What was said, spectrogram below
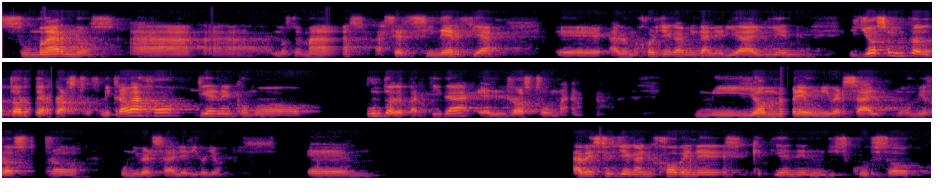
sumarnos a, los demás, hacer sinergia. Eh, a lo mejor llega a mi galería alguien y yo soy un productor de rostros. Mi trabajo tiene como punto de partida el rostro humano. Mi hombre universal, ¿no? mi rostro universal, le digo yo. Eh, a veces llegan jóvenes que tienen un discurso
